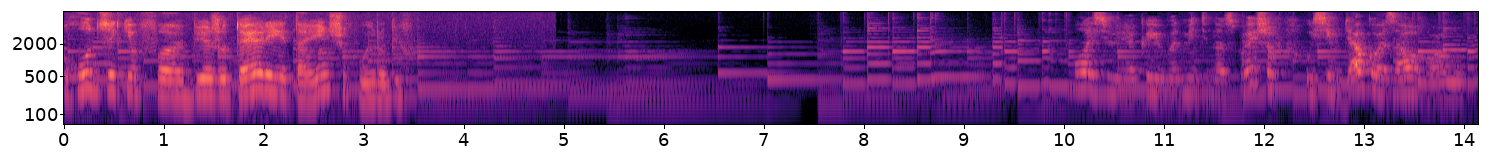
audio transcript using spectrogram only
гудзиків, е, біжутерії та інших виробів. Ось який ведмідь у нас вийшов. Усім дякую за увагу.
